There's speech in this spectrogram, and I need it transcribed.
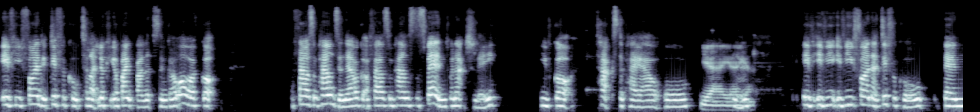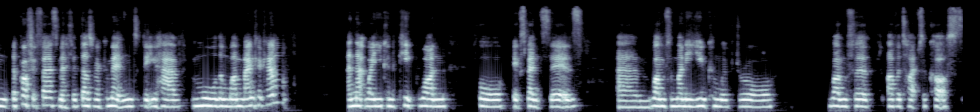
if you find it difficult to like look at your bank balance and go, oh, I've got a thousand pounds in there, I've got a thousand pounds to spend, when actually you've got tax to pay out, or yeah, yeah, you know, yeah. If if you if you find that difficult, then the profit first method does recommend that you have more than one bank account, and that way you can keep one for expenses, um, one for money you can withdraw, one for other types of costs.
